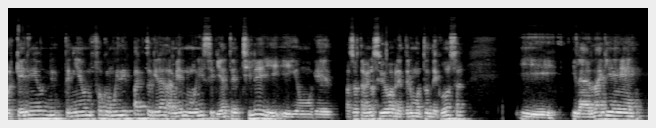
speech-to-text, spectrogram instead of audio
porque ahí tenía un, tenía un foco muy de impacto que era también muy incipiente en Chile y, y como que nosotros también nos sirvió para aprender un montón de cosas. Y, y la verdad que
